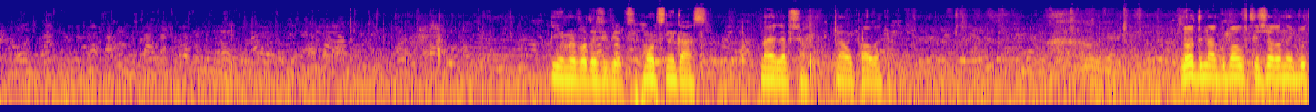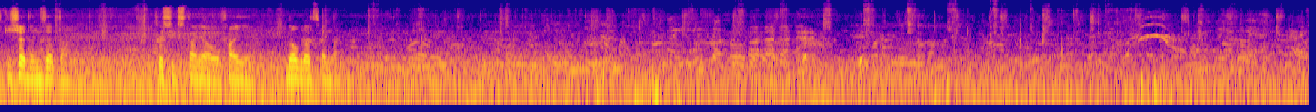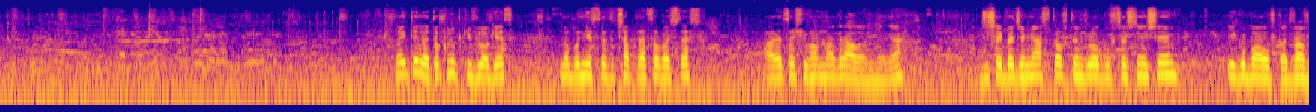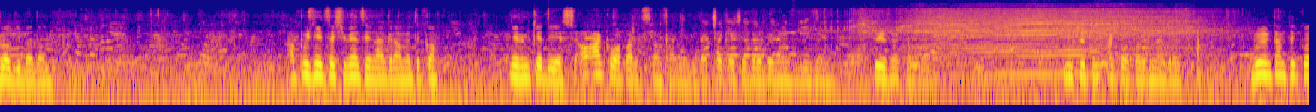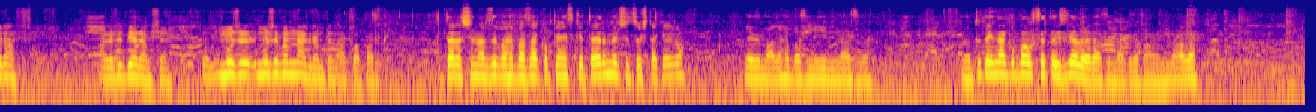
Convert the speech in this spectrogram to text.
Pijemy wodę żywiec. Mocny gaz. Najlepsza na upały. Lody na gubałówce zielonej budki 7 zeta. Coś ich staniało, fajnie. Dobra cena. No i tyle, to krótki vlog jest. No bo niestety trzeba pracować też. Ale coś wam nagrałem, no nie? Dzisiaj będzie miasto w tym vlogu wcześniejszym i Gubałówka. Dwa vlogi będą. A później coś więcej nagramy, tylko nie wiem kiedy jeszcze. O, Aquapark stąd fajnie widać. Czekajcie, zrobię wam zbliżenie. Tu jest Aquapark. Muszę ten Aquapark nagrać. Byłem tam tylko raz, ale wybieram się. To może, może wam nagram ten aquapark. Teraz się nazywa chyba Zakopiańskie Termy, czy coś takiego. Nie wiem, ale chyba zmienili nazwę. No tutaj na Gubałce to już wiele razy nagrywałem, no ale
